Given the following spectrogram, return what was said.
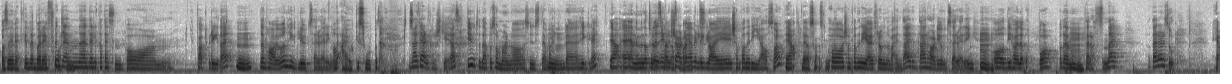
Altså jeg vet ikke, det er bare jeg får sånn Men den sånn... delikatessen på, um, på Aker Brygge der, Mm. den har jo en hyggelig uteservering òg. Det er jo ikke sol på den. Nei, det er det kanskje ikke. Jeg har sittet ute der på sommeren og syns det har vært mm. hyggelig. Ja, jeg er enig, men da tror jeg det skal være ganske varmt. jeg er veldig glad i champagneria også. Ja, det er også ganske bra. Og Champagneria i Frognerveien der, der har de jo uteservering. Mm. Og de har jo det oppå, på den terrassen der. Og der er det sol. Ja.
